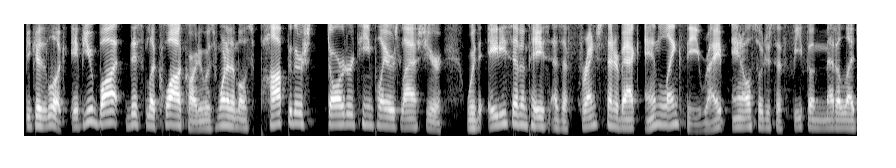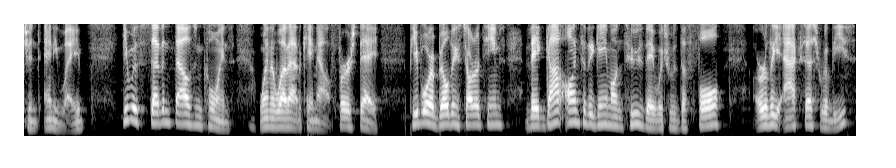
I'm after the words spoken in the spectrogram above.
because look, if you bought this Lacroix card, it was one of the most popular starter team players last year with 87 pace as a French center back and lengthy, right? And also just a FIFA meta legend anyway. He was 7,000 coins when the web app came out, first day. People were building starter teams. They got onto the game on Tuesday, which was the full early access release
